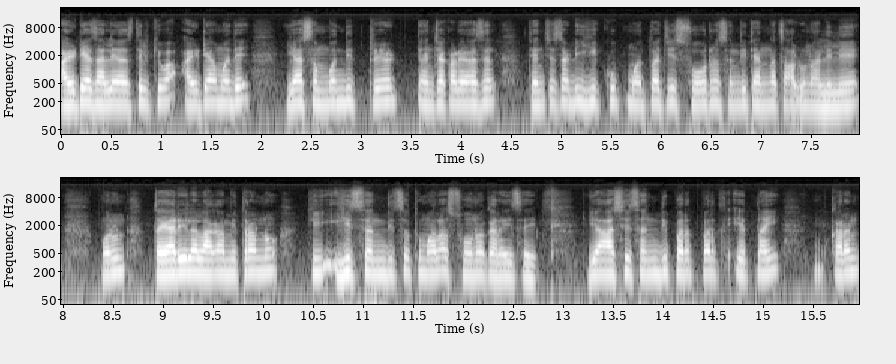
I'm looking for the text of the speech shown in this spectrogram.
आय टी आय झाले असतील किंवा आय टी आयमध्ये या संबंधित ट्रेड त्यांच्याकडे असेल त्यांच्यासाठी ही खूप महत्त्वाची सुवर्ण संधी त्यांना चालून आलेली आहे. म्हणून तयारीला लागा मित्रांनो की ही संधीचं तुम्हाला सोनं करायचं आहे या अशी संधी परत परत येत नाही कारण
